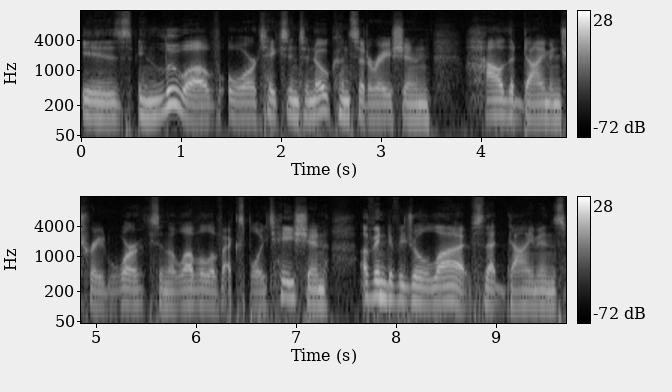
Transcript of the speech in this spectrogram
is in lieu of or takes into no consideration how the diamond trade works and the level of exploitation of individual lives that diamonds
